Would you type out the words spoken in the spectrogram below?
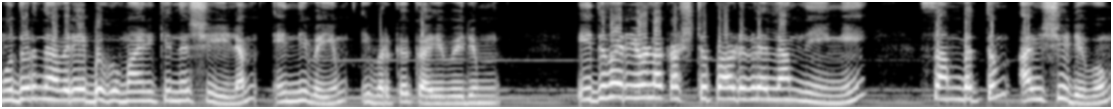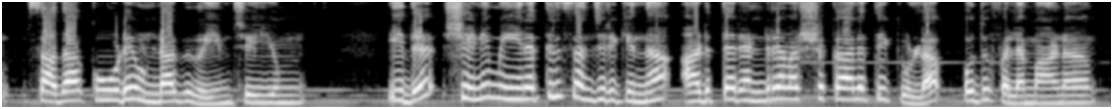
മുതിർന്നവരെ ബഹുമാനിക്കുന്ന ശീലം എന്നിവയും ഇവർക്ക് കൈവരും. ഇതുവരെയുള്ള കഷ്ടപ്പാടുകളെല്ലാം നീങ്ങി സമ്പത്തും ഐശ്വര്യവും സദാ കൂടെ ഉണ്ടാകുകയും ചെയ്യും. ഇത് ശനി മീനത്തിൽ സഞ്ചരിക്കുന്ന അടുത്ത രണ്ടര വർഷക്കാലത്തേക്കുള്ള പൊതുഫലമാണ്.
